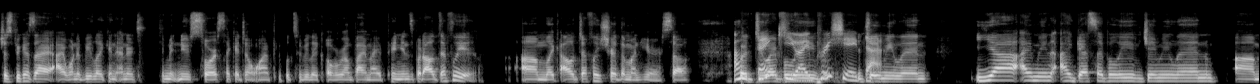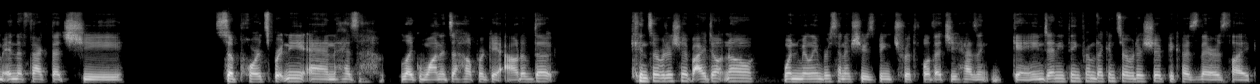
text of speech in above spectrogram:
just because I, I want to be like an entertainment news source, like I don't want people to be like overwhelmed by my opinions, but I'll definitely um like I'll definitely share them on here. So Oh, but do thank you. I appreciate that. Jamie Lynn. Yeah, I mean, I guess I believe Jamie Lynn um, in the fact that she supports Britney and has like wanted to help her get out of the conservatorship. I don't know one million percent if she was being truthful that she hasn't gained anything from the conservatorship because there's like,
